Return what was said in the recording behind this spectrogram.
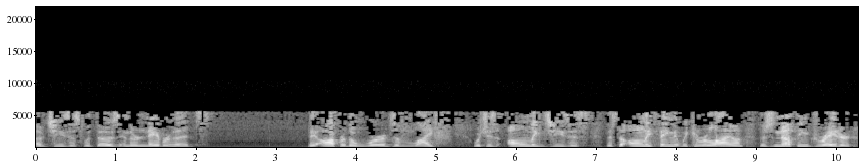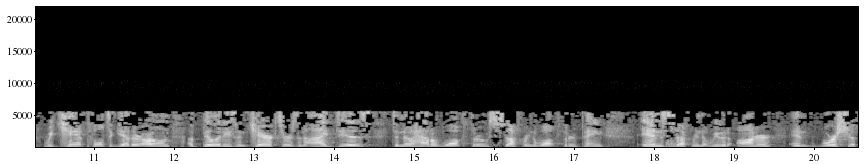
of Jesus with those in their neighborhoods. They offer the words of life, which is only Jesus. That's the only thing that we can rely on. There's nothing greater. We can't pull together our own abilities and characters and ideas to know how to walk through suffering, to walk through pain. In suffering, that we would honor and worship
